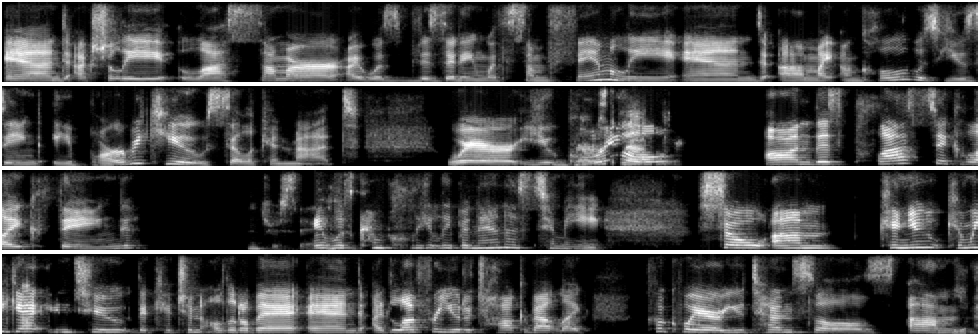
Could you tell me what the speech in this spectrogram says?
and actually, last summer, I was visiting with some family, and uh, my uncle was using a barbecue silicon mat where you grill on this plastic like thing. Interesting. It was completely bananas to me. So, um, can you can we get into the kitchen a little bit and i'd love for you to talk about like cookware utensils um yeah.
